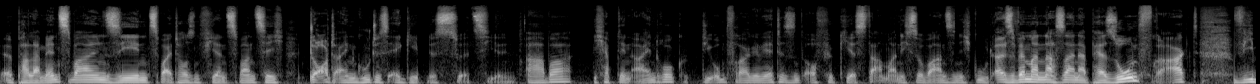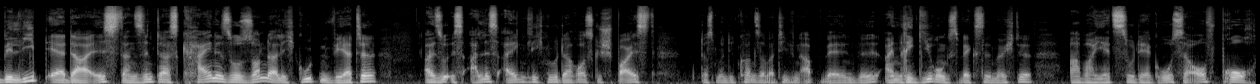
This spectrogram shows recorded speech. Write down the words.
äh, Parlamentswahlen sehen, 2024, dort ein gutes Ergebnis zu erzielen. Aber ich habe den Eindruck, die Umfragewerte sind auch für Keir Starmer nicht so wahnsinnig gut. Also wenn man nach seiner Person fragt, wie beliebt er da ist, dann sind das keine so sonderlich guten Werte. Also ist alles eigentlich nur daraus gespeist, dass man die Konservativen abwählen will, einen Regierungswechsel möchte, aber jetzt so der große Aufbruch,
